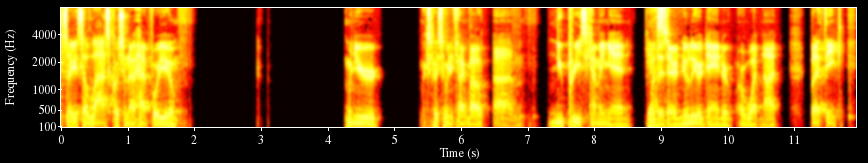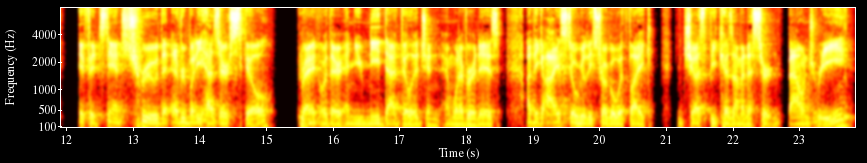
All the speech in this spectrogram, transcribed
so I guess the last question I have for you, when you're, especially when you're talking about um, new priests coming in, whether they're newly ordained or, or whatnot, but I think if it stands true that everybody has their skill, right, or their, and you need that village and and whatever it is, I think I still really struggle with like just because I'm in a certain boundary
